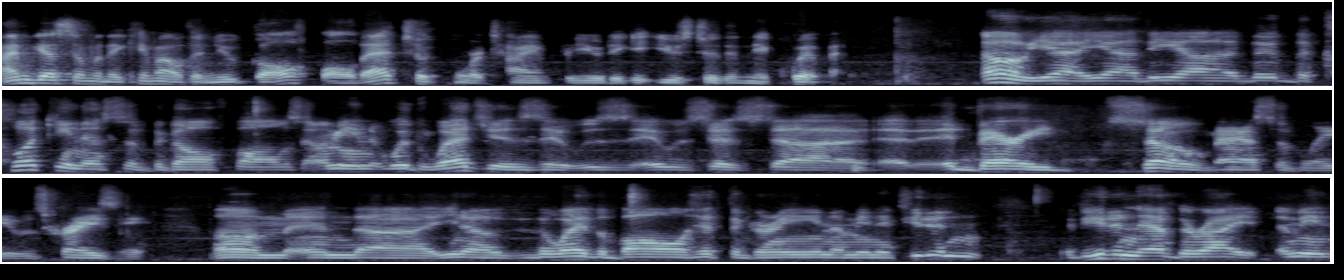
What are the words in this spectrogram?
I'm guessing when they came out with a new golf ball, that took more time for you to get used to than the equipment. Oh yeah, yeah. The uh, the the clickiness of the golf balls. I mean, with wedges, it was it was just uh, it varied so massively. It was crazy. Um, and uh, you know the way the ball hit the green. I mean, if you didn't if you didn't have the right, I mean,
